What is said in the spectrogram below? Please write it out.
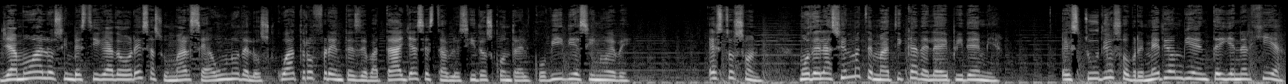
llamó a los investigadores a sumarse a uno de los cuatro frentes de batallas establecidos contra el COVID-19. Estos son modelación matemática de la epidemia, estudios sobre medio ambiente y energía,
